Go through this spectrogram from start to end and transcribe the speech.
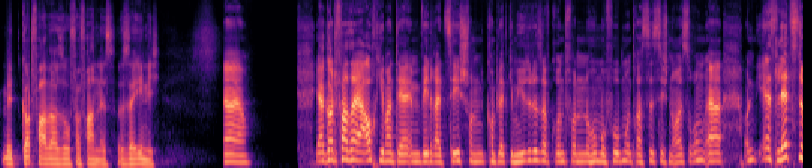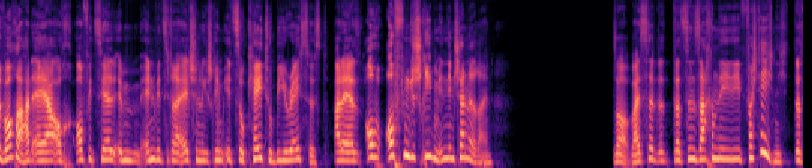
mit Godfather so verfahren ist. Das ist ja ähnlich. Ja, ja. Ja, Godfather ja auch jemand, der im W3C schon komplett gemutet ist aufgrund von homophoben und rassistischen Äußerungen. Äh, und erst letzte Woche hat er ja auch offiziell im NWC3L-Channel geschrieben, It's okay to be racist. Hat er ja offen geschrieben in den Channel rein. So, weißt du, das, das sind Sachen, die, die verstehe ich nicht. Das,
